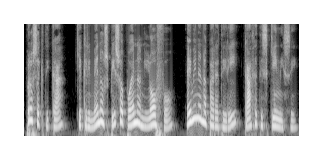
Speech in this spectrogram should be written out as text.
Προσεκτικά και κρυμμένος πίσω από έναν λόφο, έμεινε να παρατηρεί κάθε της κίνηση.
